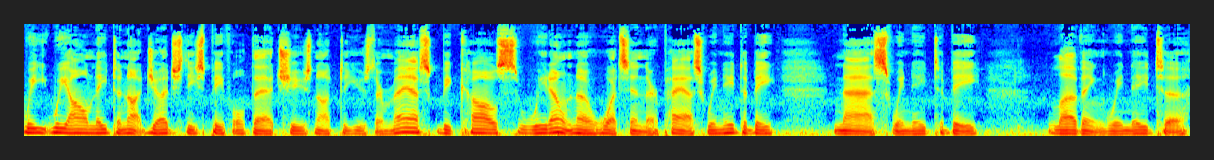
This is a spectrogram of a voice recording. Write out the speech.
we we all need to not judge these people that choose not to use their mask because we don't know what's in their past. We need to be nice. We need to be loving. We need to,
